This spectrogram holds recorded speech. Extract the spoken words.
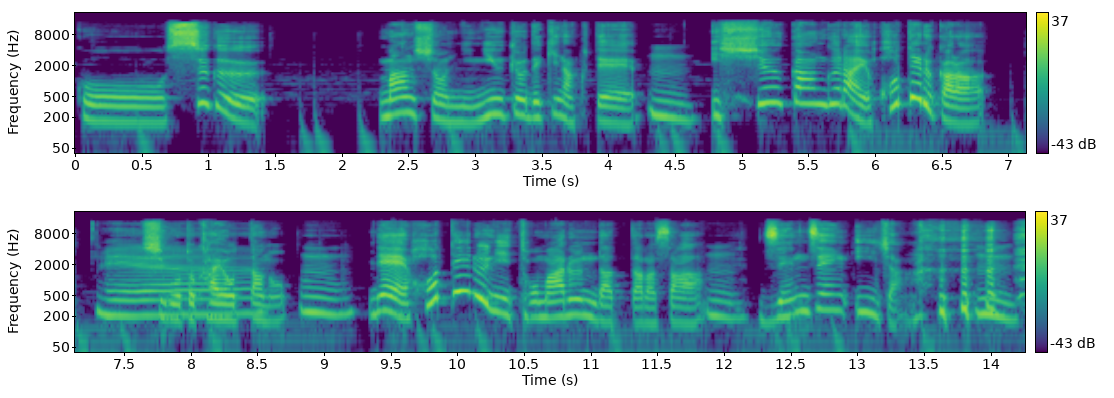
こうすぐマンションに入居できなくてうん。1週間ぐらいホテルから仕事通ったの。うん。でホテルに泊まるんだったらさうん。全然いいじゃん。うん。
